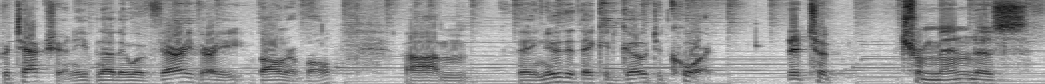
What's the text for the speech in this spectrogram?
protection, even though they were very, very vulnerable. Um, they knew that they could go to court. It took tremendous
